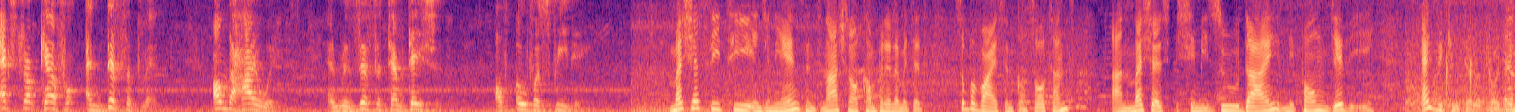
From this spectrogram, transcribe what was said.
extra careful and disciplined on the highways and resist the temptation of overspeeding. Measures CTI Engineers International Company Limited, supervising consultant, and Measures Shimizu Dai Nippon JV executed the project.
